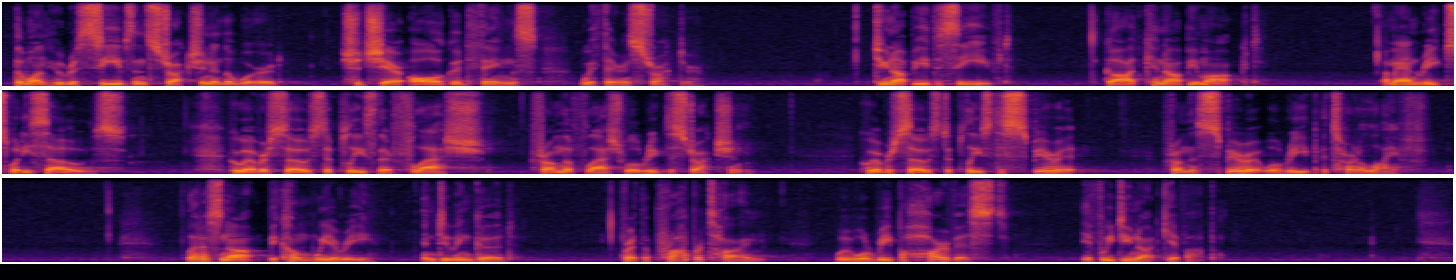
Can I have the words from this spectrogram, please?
the one who receives instruction in the word should share all good things with their instructor. Do not be deceived. God cannot be mocked. A man reaps what he sows. Whoever sows to please their flesh, from the flesh will reap destruction. Whoever sows to please the Spirit, from the Spirit will reap eternal life. Let us not become weary in doing good, for at the proper time we will reap a harvest if we do not give up.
